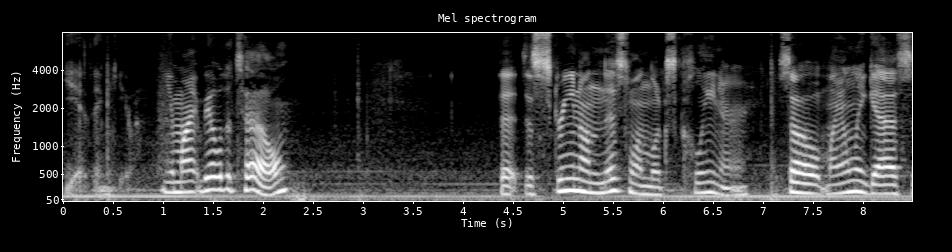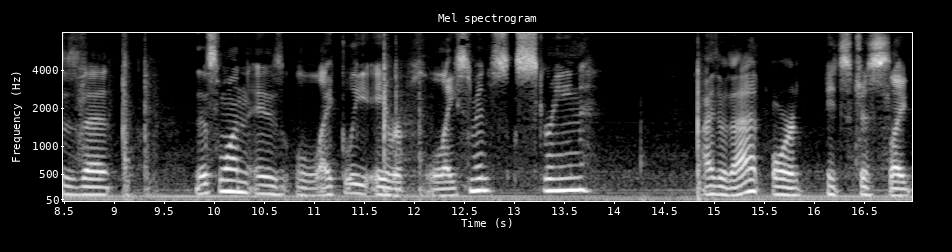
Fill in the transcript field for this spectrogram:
Yeah, thank you. You might be able to tell that the screen on this one looks cleaner. So my only guess is that this one is likely a replacement screen either that or it's just like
